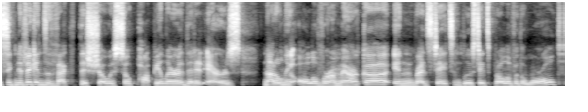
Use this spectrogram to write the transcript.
the significance of the fact that this show is so popular that it airs not only all over America in red states and blue states, but all over the world.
